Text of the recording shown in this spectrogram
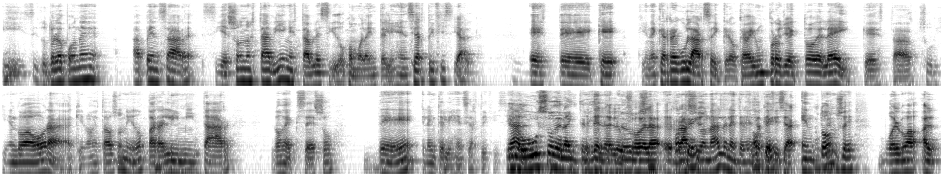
Y si tú te lo pones a pensar, si eso no está bien establecido como la inteligencia artificial, este, que tiene que regularse y creo que hay un proyecto de ley que está surgiendo ahora aquí en los Estados Unidos para limitar los excesos de la inteligencia artificial. El uso de la inteligencia artificial. El uso de la, racional de la inteligencia artificial. Entonces, vuelvo al,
